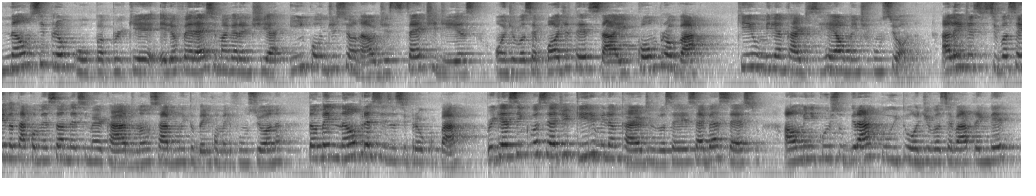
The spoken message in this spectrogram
não se preocupa, porque ele oferece uma garantia incondicional de 7 dias, onde você pode testar e comprovar que o Million Cards realmente funciona. Além disso, se você ainda está começando nesse mercado, não sabe muito bem como ele funciona, também não precisa se preocupar, porque assim que você adquire o Million Cards, você recebe acesso ao mini curso gratuito, onde você vai aprender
